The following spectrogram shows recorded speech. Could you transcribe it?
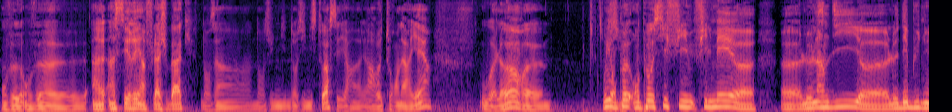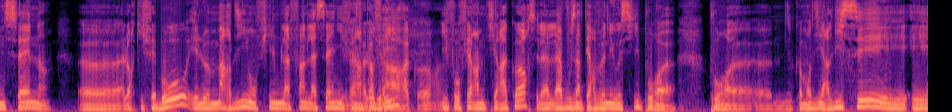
on veut, on veut euh, insérer un flashback dans un, dans une, dans une histoire, c'est-à-dire un, retour en arrière, ou alors. oui, on peut, on peut aussi filmer le lundi le début d'une scène euh, alors qu'il fait beau et le mardi on filme la fin de la scène il, fait un peu gris il faut faire un petit raccord c'est là là vous intervenez aussi pour euh, pour euh, comment dire lisser et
